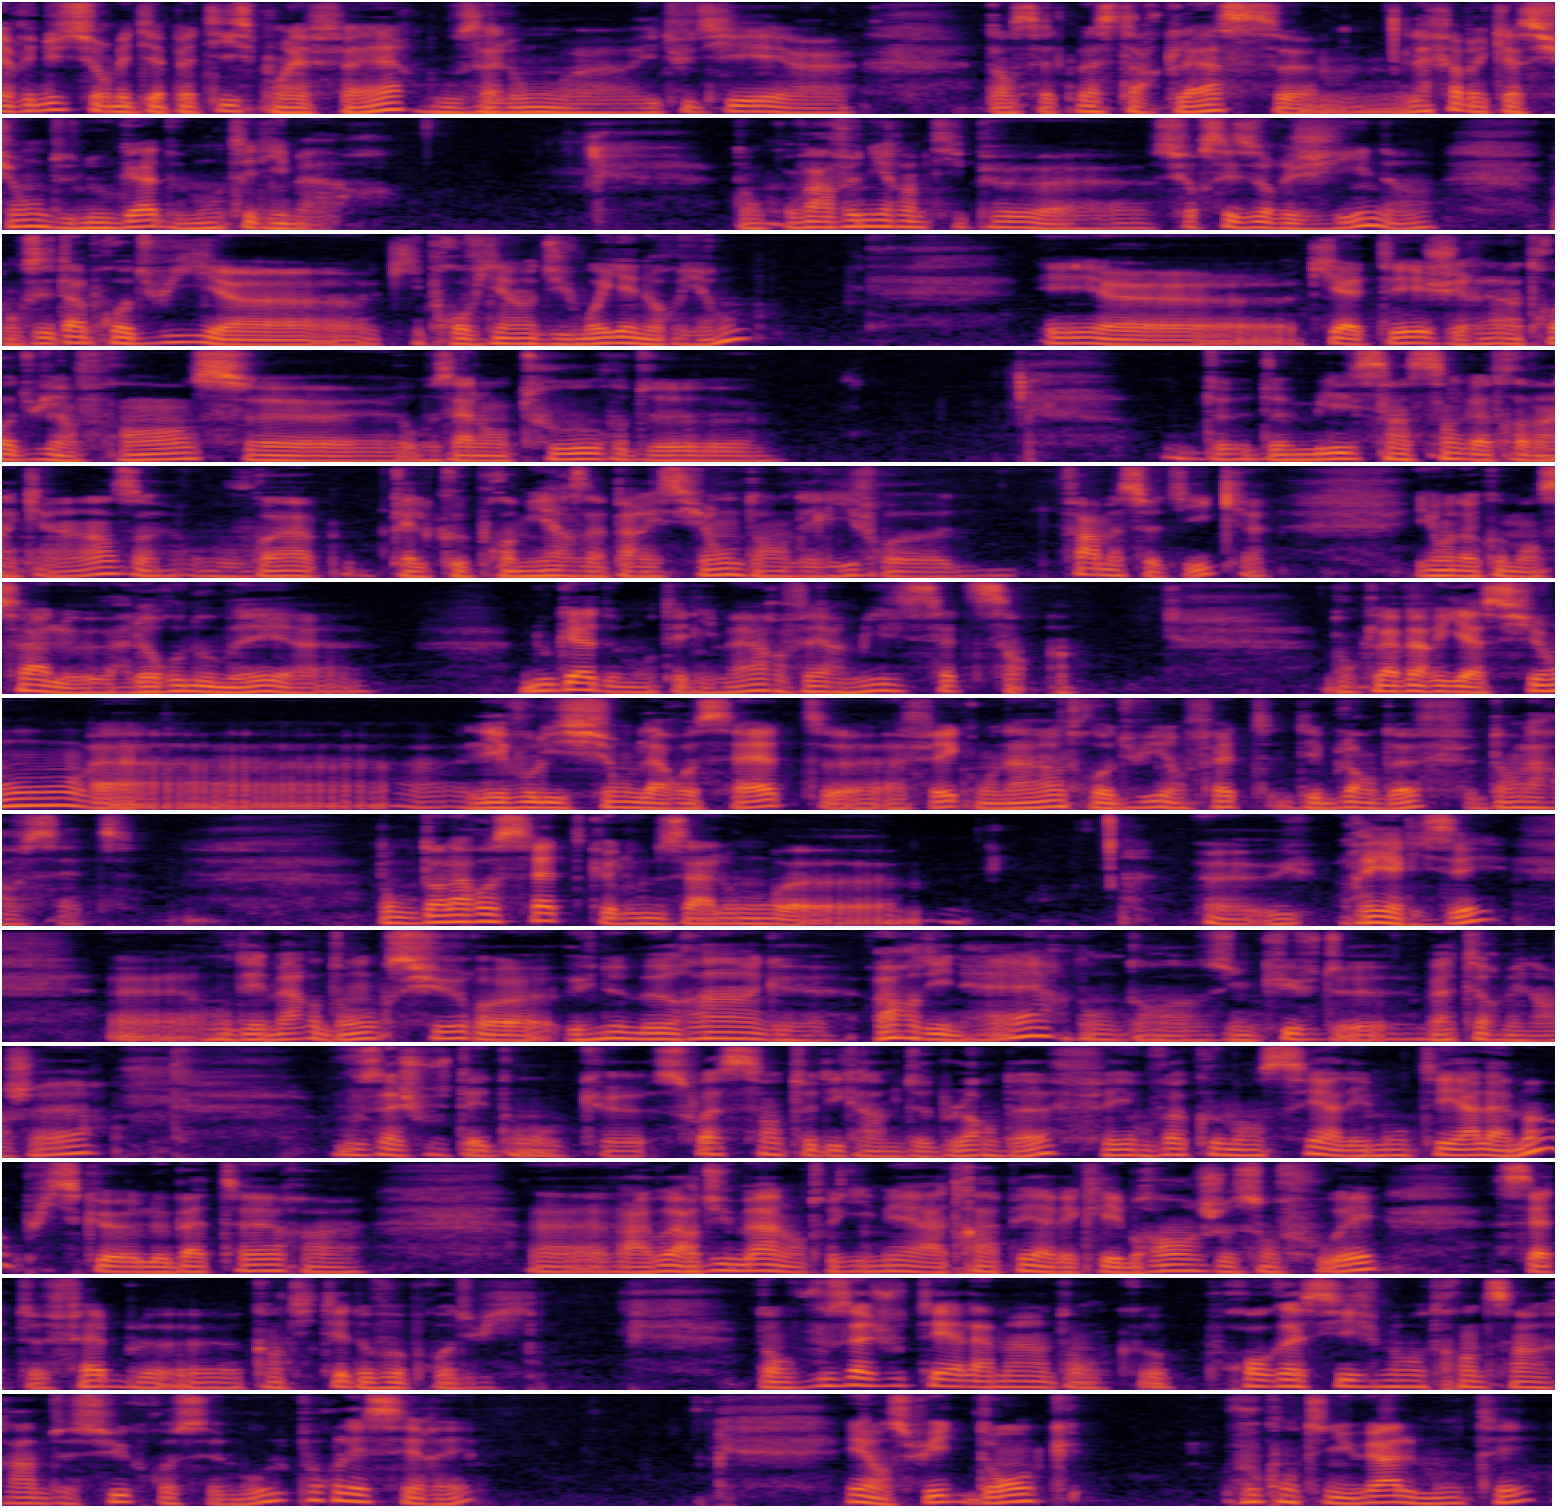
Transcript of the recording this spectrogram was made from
Bienvenue sur mediapatis.fr. Nous allons euh, étudier euh, dans cette masterclass euh, la fabrication du nougat de Montélimar. Donc on va revenir un petit peu sur ses origines. Hein. Donc c'est un produit qui provient du Moyen-Orient et qui a été géré introduit en France aux alentours de 1595. On voit quelques premières apparitions dans des livres pharmaceutique, et on a commencé à le, renommer euh, Nougat de Montélimar vers 1701. Donc la variation, euh, l'évolution de la recette euh, a fait qu'on a introduit en fait des blancs d'œufs dans la recette. Donc dans la recette que nous allons réaliser, on démarre donc sur une meringue ordinaire, donc dans une cuve de batteur mélangeur, vous ajoutez donc 70 euh, grammes de blanc d'œuf et on va commencer à les monter à la main puisque le batteur euh, euh, va avoir du mal entre guillemets à attraper avec les branches de son fouet cette faible quantité de vos produits. Donc vous ajoutez à la main donc progressivement 35 grammes de sucre semoule pour les serrer. Et ensuite donc vous continuez à le monter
